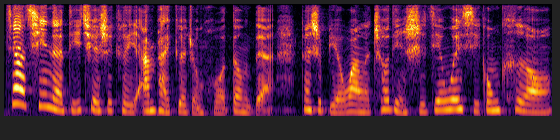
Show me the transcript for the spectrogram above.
假期呢，的确是可以安排各种活动的，但是别忘了抽点时间温习功课哦。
